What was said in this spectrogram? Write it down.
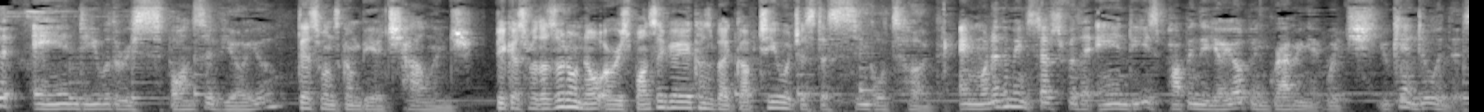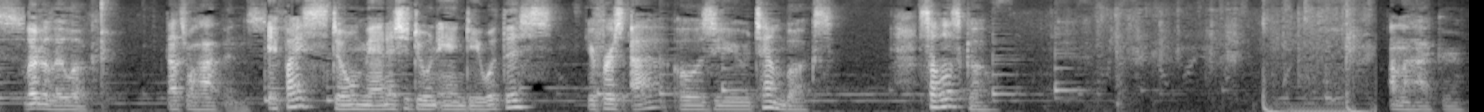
the AND with a responsive yo-yo? This one's gonna be a challenge. Because for those who don't know, a responsive yo-yo comes back up to you with just a single tug. And one of the main steps for the AND is popping the yo-yo up and grabbing it, which you can't do with this. Literally, look. That's what happens. If I still manage to do an AND with this, your first app owes you 10 bucks. So let's go. I'm a hacker.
